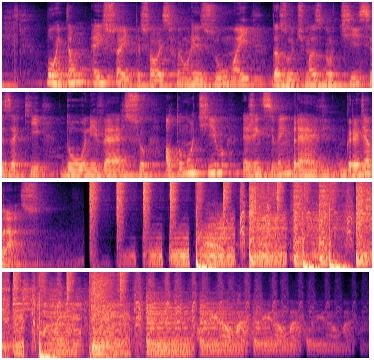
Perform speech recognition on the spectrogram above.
Bom, então é isso aí, pessoal. Esse foi um resumo aí das últimas notícias aqui do universo automotivo e a gente se vê em breve. Um grande abraço. You know, man.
